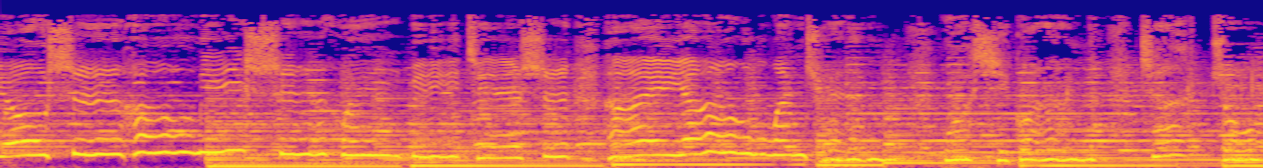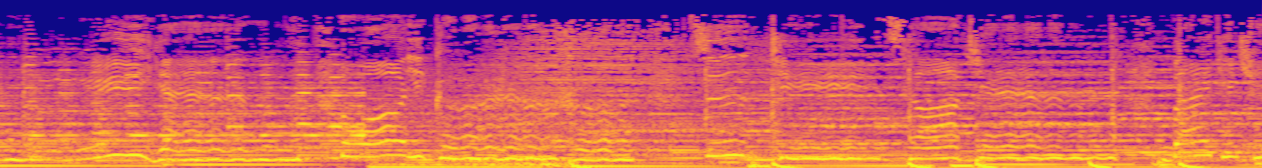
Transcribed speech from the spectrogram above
有时候迷失会比解释还要完全，我习惯这种语言。我一个人和自己擦肩，白天亲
